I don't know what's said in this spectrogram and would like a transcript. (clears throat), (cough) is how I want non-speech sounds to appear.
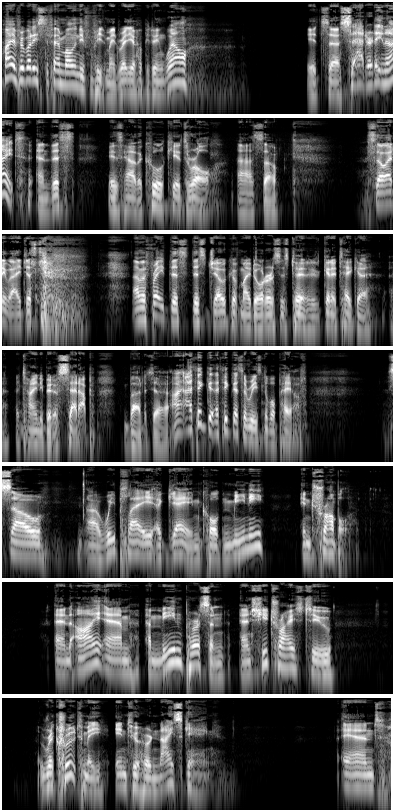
Hi, everybody. Stefan Molyneux from Freedomain Radio. Hope you're doing well. It's uh, Saturday night, and this is how the cool kids roll. Uh, so, so anyway, I just (laughs) I'm afraid this this joke of my daughter's is going to take a, a, a, tiny bit of setup, but uh, I, I, think I think that's a reasonable payoff. So uh, we play a game called Meanie in Trouble, and I am a mean person, and she tries to recruit me into her nice gang. And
